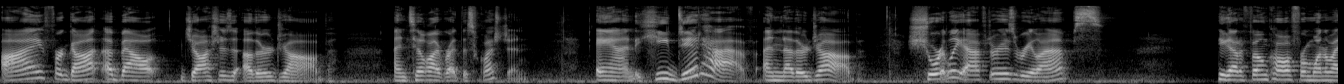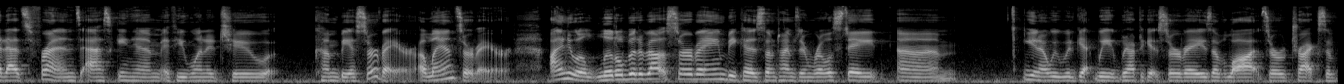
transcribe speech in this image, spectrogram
I forgot about Josh's other job until I read this question. And he did have another job. Shortly after his relapse, he got a phone call from one of my dad's friends asking him if he wanted to come be a surveyor, a land surveyor. I knew a little bit about surveying because sometimes in real estate, um, you know, we would get we would have to get surveys of lots or tracts of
